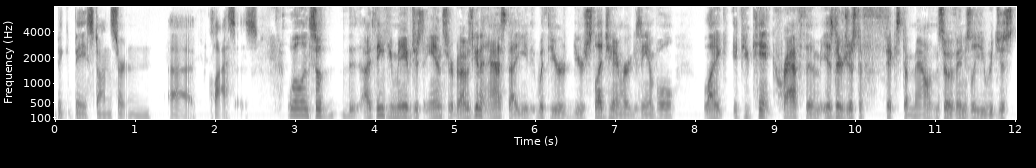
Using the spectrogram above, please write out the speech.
b- based on certain uh, classes. Well, and so th- I think you may have just answered, but I was going to ask that you, with your your sledgehammer example. Like if you can't craft them, is there just a fixed amount? And so eventually you would just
